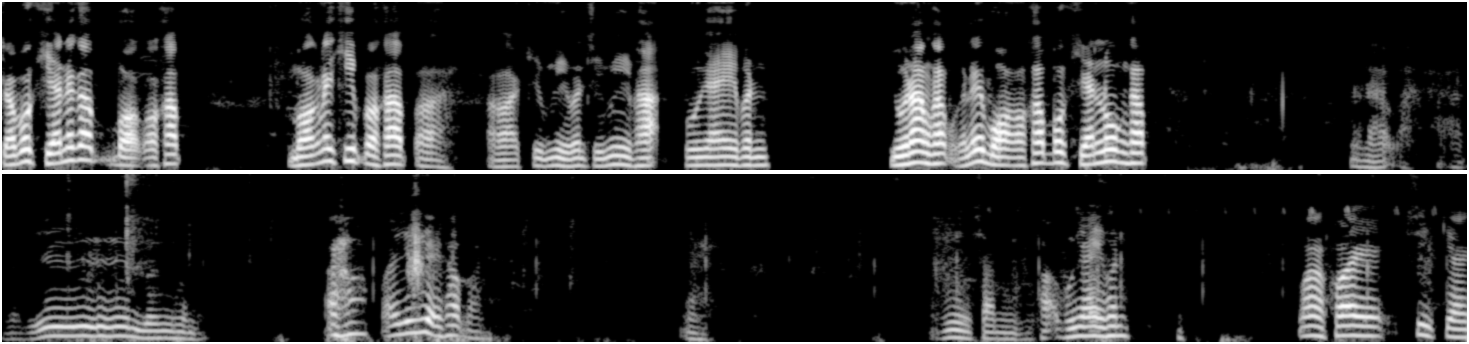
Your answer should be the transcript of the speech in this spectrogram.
จะบอกเขียนนะครับบอกเอาครับ บอกในคลิปเอาครับอ่าอ่าคลิปนี้มันสีมีพระผู้ใหญ่เพิ่นอยู่น้ำครับก็เลยบอกเอาครับบอกเขียนลงครับนะครับยืนเบิ่งเพิ่นอะไปเรื่อยๆครับอะอะ นี่สันพระผู้ใหญ่เพิ่นมาคอยซีแกง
